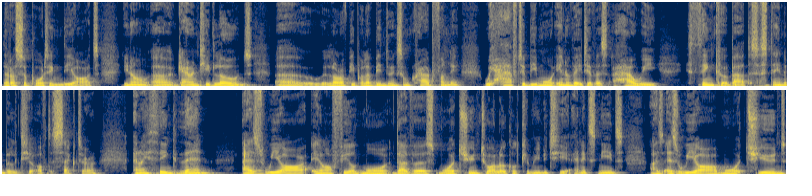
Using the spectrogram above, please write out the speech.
that are supporting the arts. You know, uh, guaranteed loans. Uh, a lot of people have been doing some crowdfunding. We have to be more innovative as how we think about the sustainability of the sector. And I think then as we are in our field more diverse, more attuned to our local community and its needs, as, as we are more attuned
